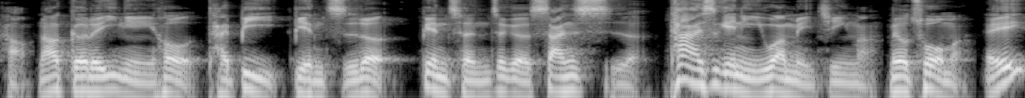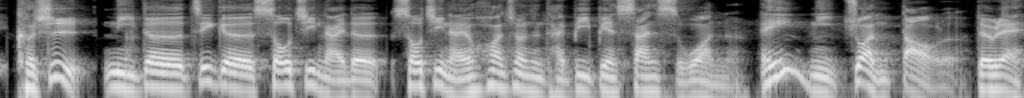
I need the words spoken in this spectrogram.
好，然后隔了一年以后，台币贬值了。变成这个三十了，他还是给你一万美金嘛，没有错嘛？诶，可是你的这个收进来的收进来换算成台币变三十万了，诶，你赚到了，对不对？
